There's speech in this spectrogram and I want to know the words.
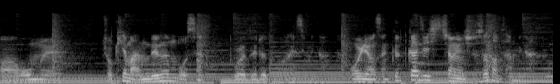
어, 몸을 좋게 만드는 모습 보여드리도록 하겠습니다. 오늘 영상 끝까지 시청해주셔서 감사합니다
